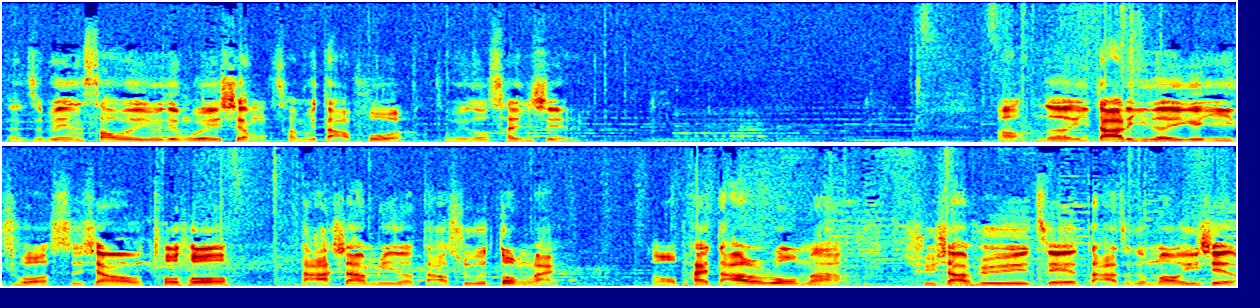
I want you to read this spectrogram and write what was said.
但这边稍微有点危险，差点打破了，这边都残血了。好，那意大利的一个意图是想要偷偷打下面的，打出一个洞来，然后派大肉肉嘛。去下去直接打这个贸易线，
